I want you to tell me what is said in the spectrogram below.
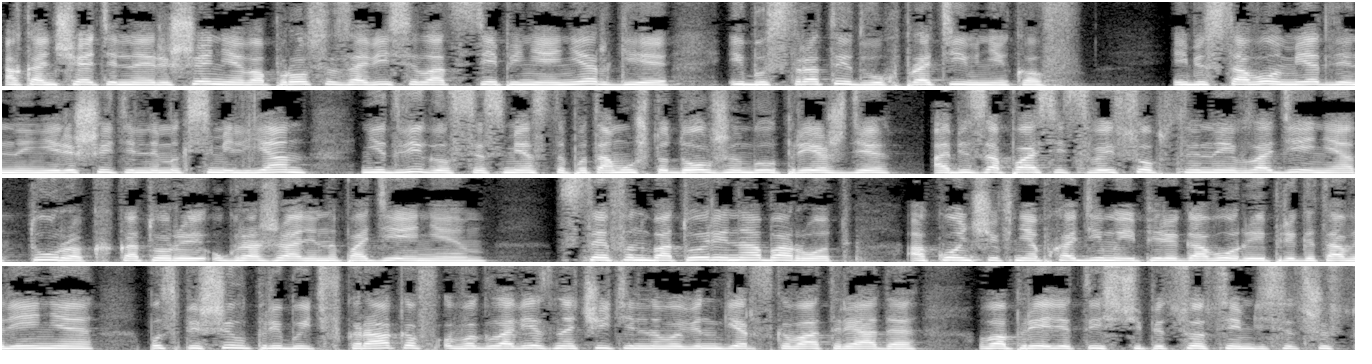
Окончательное решение вопроса зависело от степени энергии и быстроты двух противников. И без того медленный, нерешительный Максимилиан не двигался с места, потому что должен был прежде обезопасить свои собственные владения от турок, которые угрожали нападением. Стефан Батори, наоборот — окончив необходимые переговоры и приготовления, поспешил прибыть в Краков во главе значительного венгерского отряда в апреле 1576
